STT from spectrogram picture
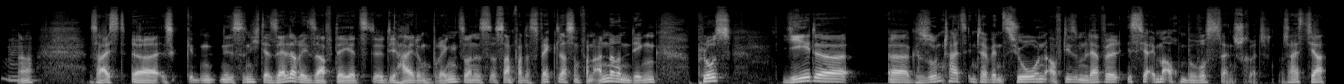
Mhm. Ja? Das heißt, äh, es ist nicht der Selleriesaft, der jetzt äh, die Heilung bringt, sondern es ist einfach das Weglassen von anderen Dingen. Plus jede äh, Gesundheitsintervention auf diesem Level ist ja immer auch ein Bewusstseinsschritt. Das heißt ja,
